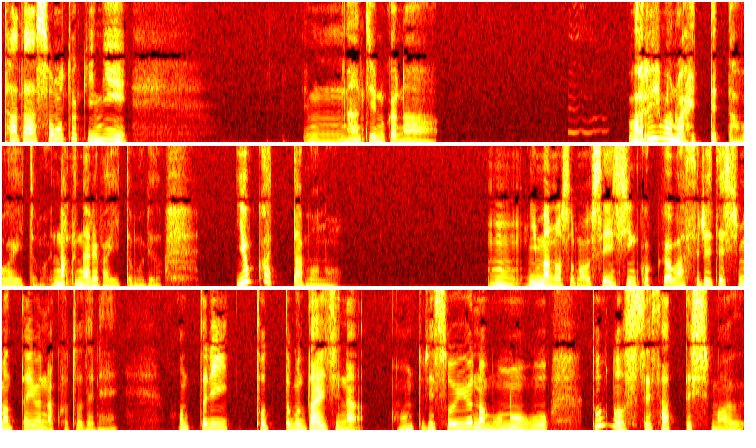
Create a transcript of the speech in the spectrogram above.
ただその時に何て言うのかな悪いものは減ってった方がいいと思うなくなればいいと思うけど良かったもの、うん、今のその先進国が忘れてしまったようなことでね本当にとっても大事な本当にそういうようなものをどんどん捨て去ってしまうっ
